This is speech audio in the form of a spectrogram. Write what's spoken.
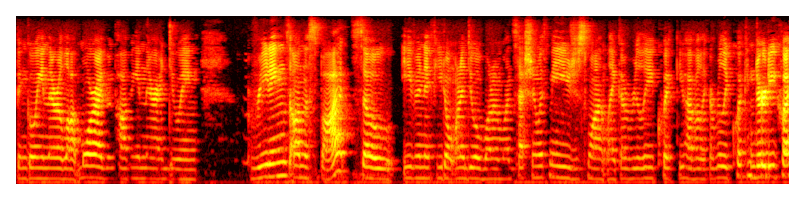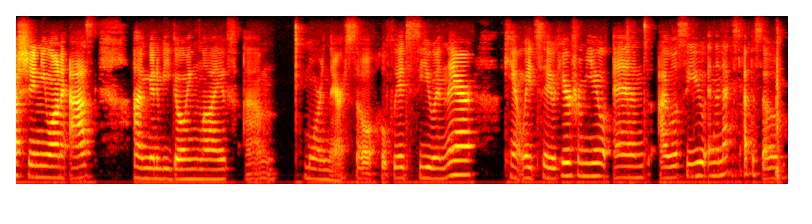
been going in there a lot more. I've been popping in there and doing readings on the spot. So even if you don't want to do a one-on-one session with me, you just want like a really quick, you have a, like a really quick and dirty question you want to ask, I'm going to be going live um, more in there. So hopefully I see you in there. Can't wait to hear from you, and I will see you in the next episode.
